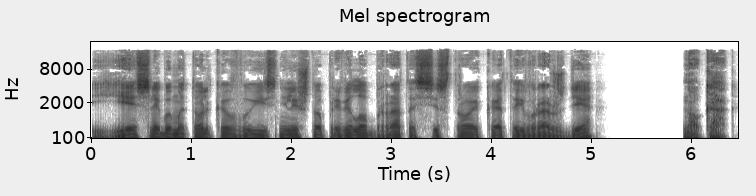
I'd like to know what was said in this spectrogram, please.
«Если бы мы только выяснили, что привело брата с сестрой к этой вражде, Но как?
